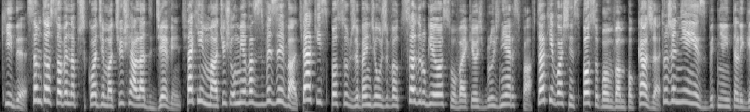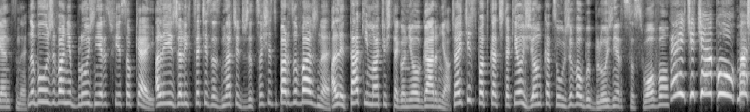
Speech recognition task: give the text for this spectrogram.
Kidy. Są to osoby na przykładzie Maciusia lat 9. Taki Maciuś umie was wyzywać. W taki sposób, że będzie używał co drugiego słowa jakiegoś bluźnierstwa. W taki właśnie sposób on wam pokaże to, że nie jest zbytnio inteligentny. No bo używanie bluźnierstw jest okej. Ale jeżeli chcecie zaznaczyć, że coś jest bardzo ważne, ale taki Maciuś tego nie ogarnia. Czajcie spotkać takiego ziomka, co używałby bluźnierstw co słowo? Hej, dzieciaku, masz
